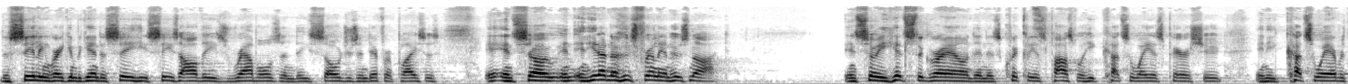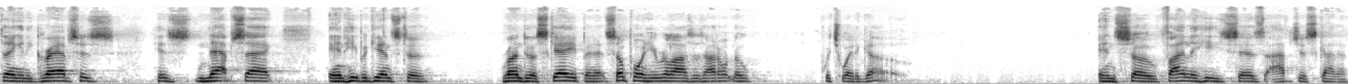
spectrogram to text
the ceiling where he can begin to see. He sees all these rebels and these soldiers in different places. And, and so, and, and, he doesn't know who's friendly and who's not. And so he hits the ground, and as quickly as possible, he cuts away his parachute and he cuts away everything and he grabs his, his knapsack and he begins to run to escape. And at some point, he realizes, I don't know which way to go. And so finally, he says, I've just got to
